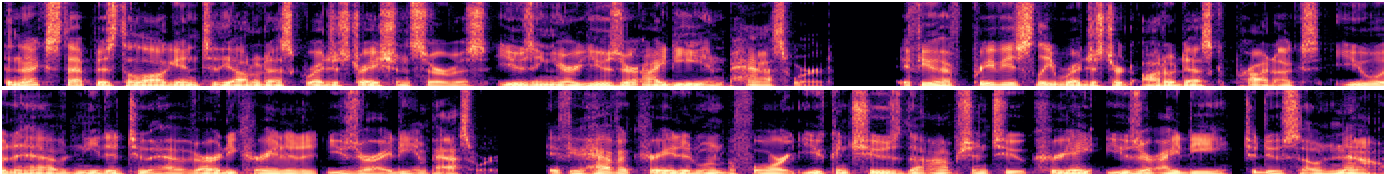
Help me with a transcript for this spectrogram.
The next step is to log into the Autodesk registration service using your user ID and password. If you have previously registered Autodesk products, you would have needed to have already created a user ID and password. If you haven't created one before, you can choose the option to create user ID to do so now.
